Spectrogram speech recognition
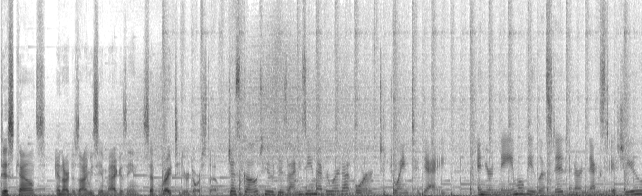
discounts, and our Design Museum magazine sent right to your doorstep. Just go to designmuseumeverywhere.org to join today, and your name will be listed in our next issue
